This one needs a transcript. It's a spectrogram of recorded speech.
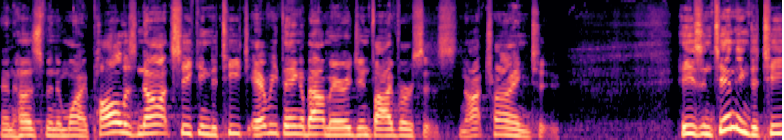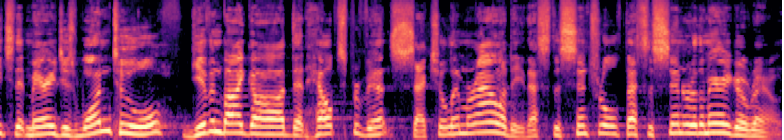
and husband and wife. Paul is not seeking to teach everything about marriage in five verses, not trying to. He's intending to teach that marriage is one tool given by God that helps prevent sexual immorality. That's the central, that's the center of the merry-go-round.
